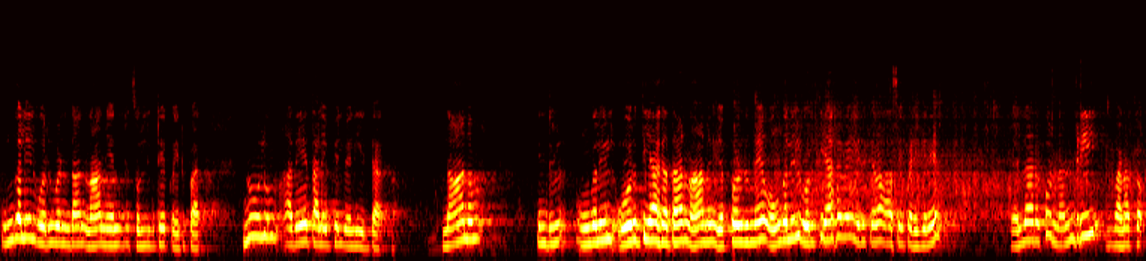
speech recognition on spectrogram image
உங்களில் ஒருவன்தான் நான் என்று சொல்லிக்கிட்டே இருப்பார் நூலும் அதே தலைப்பில் வெளியிட்டார். நானும் இன்று உங்களில் ஒருத்தியாகத்தான் நானும் எப்பொழுதுமே உங்களில் ஒருத்தியாகவே இருக்க ஆசைப்படுகிறேன். எல்லாருக்கும் நன்றி வணக்கம்.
